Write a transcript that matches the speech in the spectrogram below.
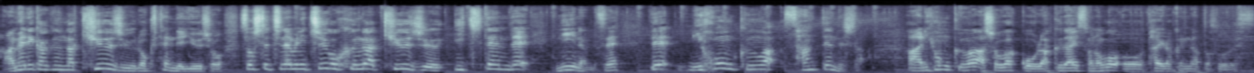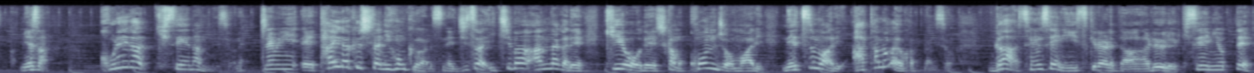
アメリカ君が96点で優勝。そしてちなみに中国君が91点で2位なんですね。で、日本君は3点でした。あ日本君は小学校落第その後退学になったそうです皆さんこれが規制なんですよね。ちなみに、えー退学した日本君はですね、実は一番あん中で器用で、しかも根性もあり、熱もあり、頭が良かったんですよ。が、先生に言いつけられたルール、規制によって、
